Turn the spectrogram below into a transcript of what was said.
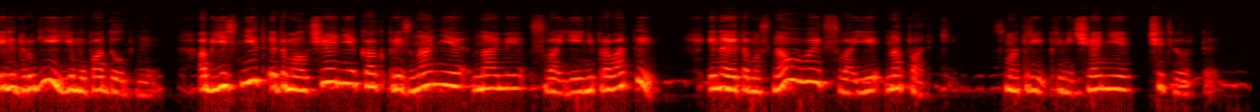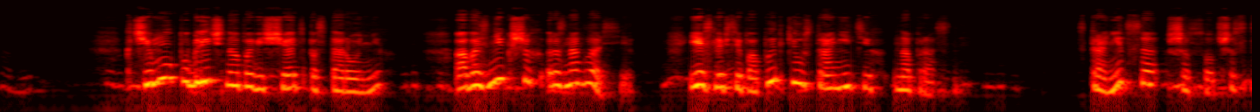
или другие ему подобные объяснит это молчание как признание нами своей неправоты и на этом основывает свои нападки. Смотри примечание четвертое. К чему публично оповещать посторонних о возникших разногласиях, если все попытки устранить их напрасны? Страница 606.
